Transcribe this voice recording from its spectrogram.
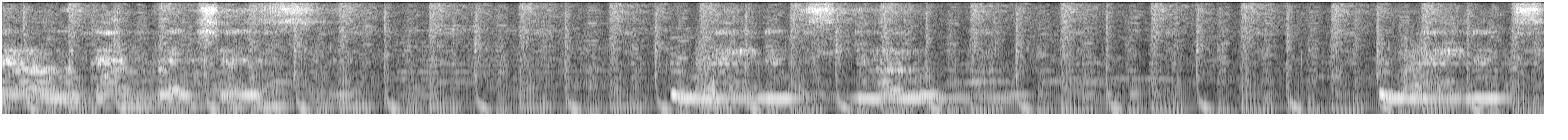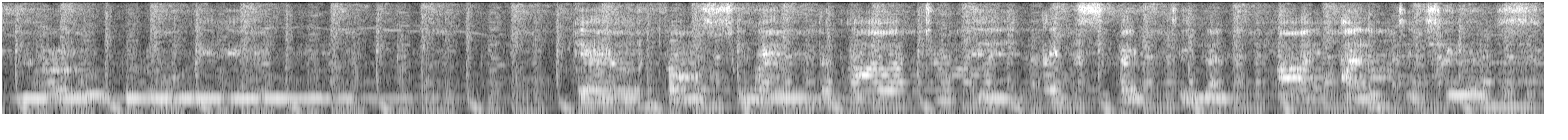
Temperatures, rain and snow, rain and snow moving. Gale force wind are to be expected at high altitudes.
